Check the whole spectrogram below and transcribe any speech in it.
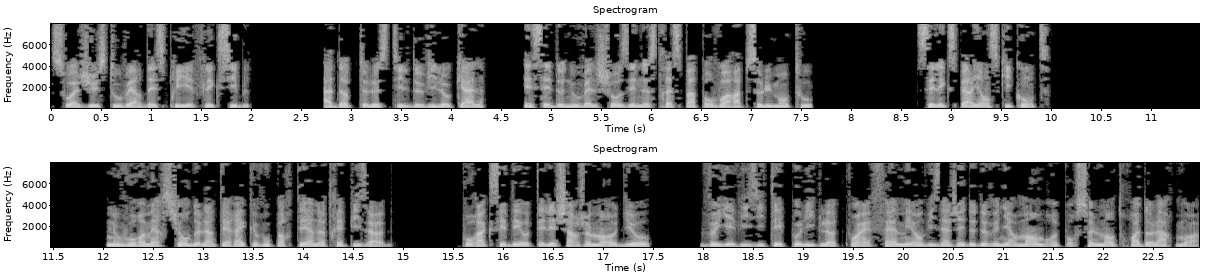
Sois juste ouvert d'esprit et flexible. Adopte le style de vie local, essaie de nouvelles choses et ne stresse pas pour voir absolument tout. C'est l'expérience qui compte. Nous vous remercions de l'intérêt que vous portez à notre épisode. Pour accéder au téléchargement audio, veuillez visiter polyglotte.fm et envisager de devenir membre pour seulement 3 dollars mois.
